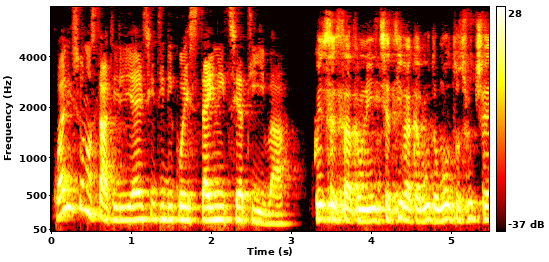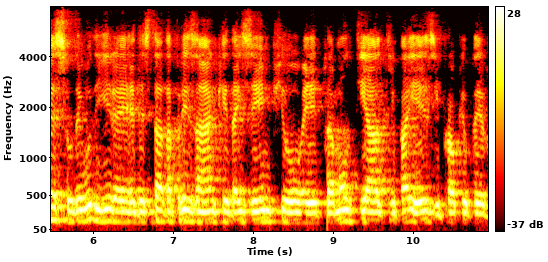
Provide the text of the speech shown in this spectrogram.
Quali sono stati gli esiti di questa iniziativa? Questa è stata un'iniziativa che ha avuto molto successo, devo dire, ed è stata presa anche da esempio e da molti altri paesi proprio per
